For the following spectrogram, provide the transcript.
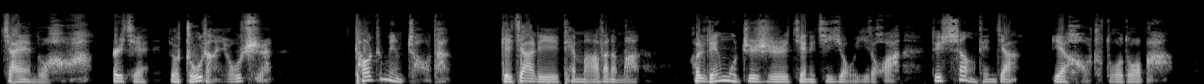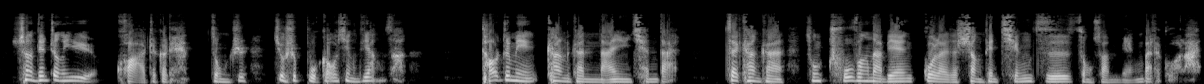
家宴多好啊，而且有主长优势。陶之命找他，给家里添麻烦了吗？和铃木之时建立起友谊的话，对上天家也好处多多吧。上天正玉垮着个脸，总之就是不高兴的样子。陶之命看了看南云千代，再看看从厨房那边过来的上天晴子，总算明白了过来。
